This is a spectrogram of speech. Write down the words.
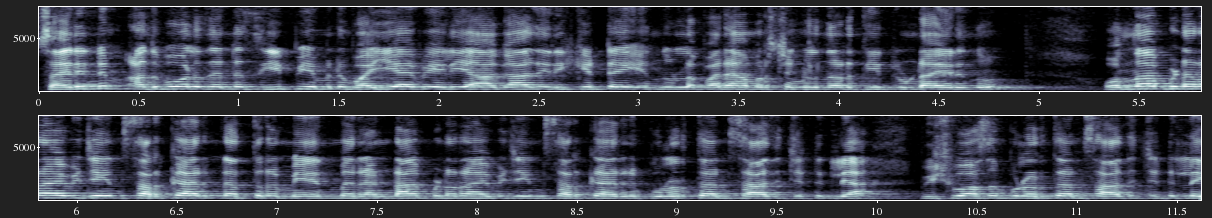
സരിനും അതുപോലെ തന്നെ സി പി എമ്മിന് വയ്യാവേലി ആകാതിരിക്കട്ടെ എന്നുള്ള പരാമർശങ്ങൾ നടത്തിയിട്ടുണ്ടായിരുന്നു. ഒന്നാം പിണറായി വിജയൻ സർക്കാരിന്റെ അത്ര മേന്മ രണ്ടാം പിണറായി വിജയൻ സർക്കാരിന് പുലർത്താൻ സാധിച്ചിട്ടില്ല വിശ്വാസം പുലർത്താൻ സാധിച്ചിട്ടില്ല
